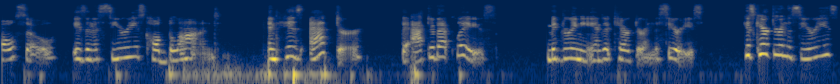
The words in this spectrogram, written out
also is in a series called Blonde. And his actor, the actor that plays McDreamy and a character in the series, his character in the series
